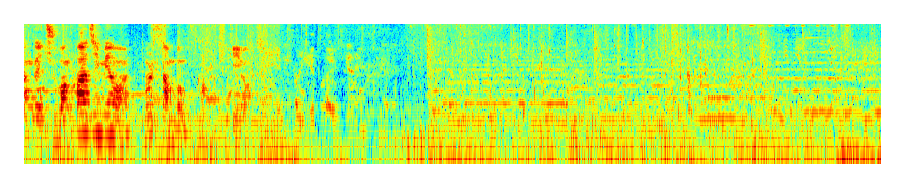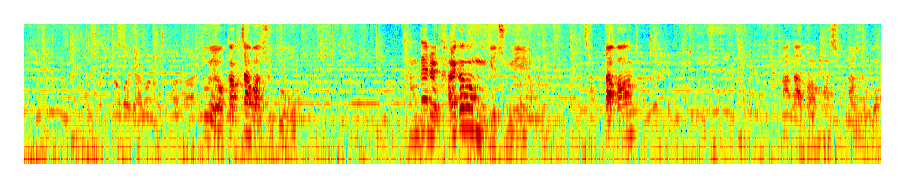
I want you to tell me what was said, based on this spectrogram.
상대 주방 빠지면 펄스 한번 가볼게요. 또 역각 잡아주고 상대를 갉아먹는 게 중요해요 잡다가 하나도 한 번씩 봐주고.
